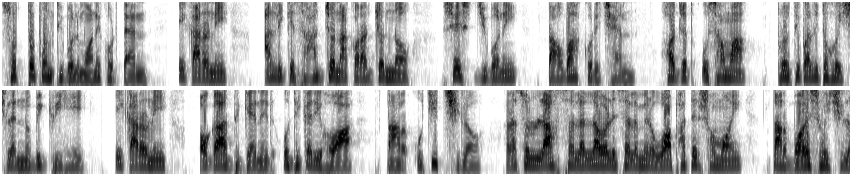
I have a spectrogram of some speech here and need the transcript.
সত্যপন্থী বলে মনে করতেন। এ কারণে আলীকে সাহায্য না করার জন্য শেষ জীবনে তাওবাহ করেছেন। হজরত উসামা প্রতিপালিত হয়েছিলেন নবীগৃহে। এ কারণে অগাধ জ্ঞানের অধিকারী হওয়া তার উচিত ছিল। রাসুল্লাহ সাল্লাহ আলি সাল্লামের ওয়াফাতের সময় তার বয়স হয়েছিল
